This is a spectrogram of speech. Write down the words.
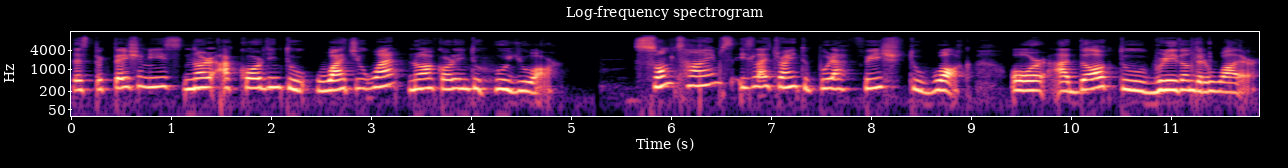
the expectation is not according to what you want, not according to who you are. Sometimes it's like trying to put a fish to walk or a dog to breathe underwater.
